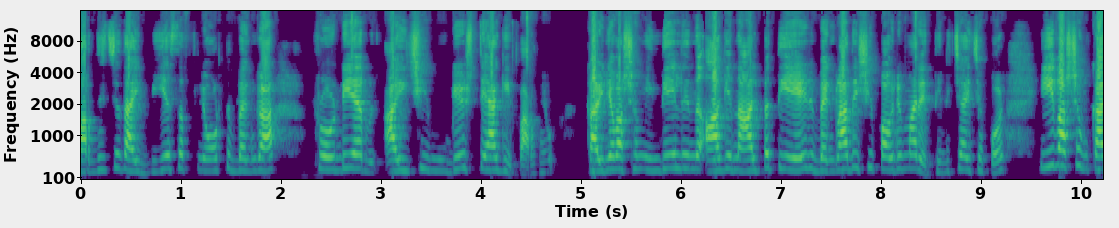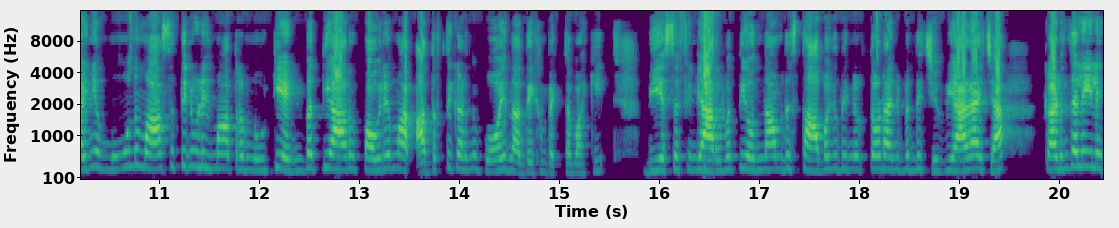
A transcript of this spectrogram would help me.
വർദ്ധിച്ചതായി B S F north Bengal frontier I G Mukesh Tyagi പറഞ്ഞു. കഴിഞ്ഞ വർഷം ഇന്ത്യയിൽ നിന്ന് ആകെ നാൽപ്പത്തിയേഴ് ബംഗ്ലാദേശി പൗരന്മാരെ തിരിച്ചയച്ചപ്പോൾ ഈ വർഷം കഴിഞ്ഞ മൂന്ന് മാസത്തിനുള്ളിൽ മാത്രം നൂറ്റി എൺപത്തി ആറ് പൗരന്മാർ അതിർത്തി കടന്നു പോയെന്ന് അദ്ദേഹം വ്യക്തമാക്കി. ബി എസ് എഫിന്റെ അറുപത്തി ഒന്നാമത് സ്ഥാപക ദിനത്തോടനുബന്ധിച്ച് വ്യാഴാഴ്ച കടുന്തലയിലെ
